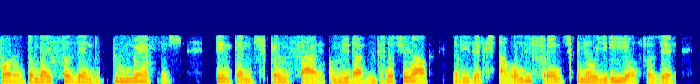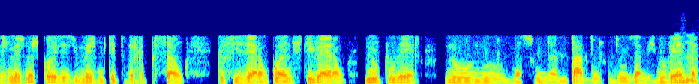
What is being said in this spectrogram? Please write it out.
foram também fazendo promessas, tentando descansar a comunidade internacional, a dizer que estavam diferentes, que não iriam fazer as mesmas coisas e o mesmo tipo de repressão que fizeram quando estiveram no poder no, no, na segunda metade do, dos anos 90. Uhum.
